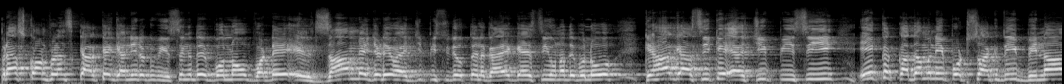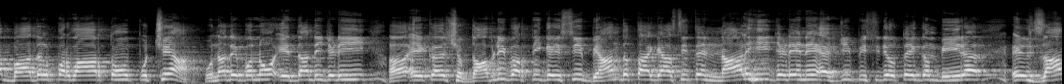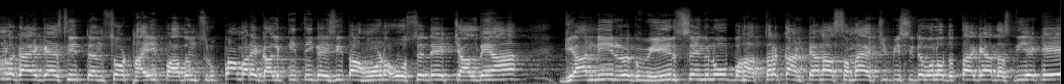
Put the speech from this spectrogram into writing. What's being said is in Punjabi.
ਪ੍ਰੈਸ ਕਾਨਫਰੰਸ ਕਰਕੇ ਗਿਆਨੀ ਰਗਵੀਰ ਸਿੰਘ ਦੇ ਵੱਲੋਂ ਵੱਡੇ ਇਲਜ਼ਾਮ ਨੇ ਜਿਹੜੇ ਉਹ ਐਸਜੀਪੀਸੀ ਦੇ ਉੱਤੇ ਲਗਾਏ ਗਏ ਸੀ। ਉਹਨਾਂ ਦੇ ਵੱਲੋਂ ਕਿਹਾ ਗਿਆ ਸੀ ਕਿ ਐਸਜੀਪੀਸੀ ਇੱਕ ਕਦਮ ਨਹੀਂ ਪੁੱਟ ਸਕਦੀ ਬਿਨਾਂ ਬਾਦਲ ਪਰਿਵਾਰ ਤੋਂ ਪੁੱਛਿਆ। ਉਹਨਾਂ ਦੇ ਵੱਲੋਂ ਇਦਾਂ ਦੀ ਜਿਹੜੀ ਇੱਕ ਸ਼ਬਦਾਵਲੀ ਵਰਤੀ ਗਈ ਸੀ, ਬਿਆਨ ਦਿੱਤਾ ਗਿਆ ਸੀ ਤੇ ਨਾਲ ਹੀ ਜਿਹੜੇ ਨੇ ਐਸਜੀਪੀਸੀ ਦੇ ਉੱਤੇ ਗੰਭੀਰ ਇਲਜ਼ਾਮ ਲਗਾਏ ਗਏ ਸੀ। 328 ਪਾਵਨ ਸਰੂਪਾਂ ਬਾਰੇ ਗੱਲ ਕੀਤੀ ਗਈ ਸੀ ਤਾਂ ਹੁਣ ਉਸ ਦੇ ਚੱਲਦਿਆਂ ਗਿਆਨੀ ਰਗਵੀਰ ਸਿੰਘ ਨੂੰ 72 ਘੰਟਿਆਂ ਦਾ ਸਮਾਂ ਐਚਪੀਸੀ ਦੇ ਵੱਲੋਂ ਦਿੱਤਾ ਗਿਆ। ਦੱਸਦੀ ਹੈ ਕਿ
